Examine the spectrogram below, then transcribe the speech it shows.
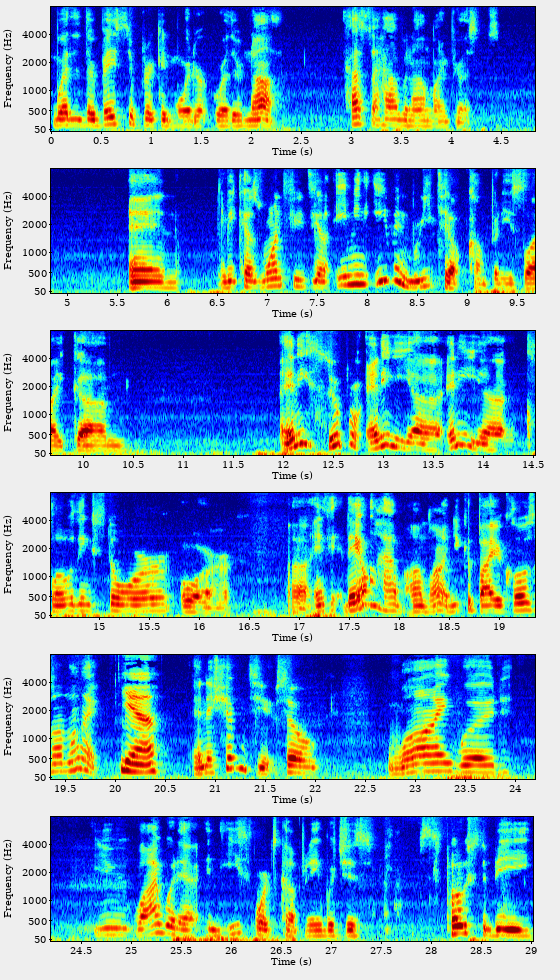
whether they're based in brick and mortar or they're not, has to have an online presence. And because one feeds the other, I mean, even retail companies like um, any super any uh, any uh, clothing store or uh, anything, they all have online. You could buy your clothes online Yeah. and they ship them to you. So why would you? Why would a, an esports company, which is supposed to be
